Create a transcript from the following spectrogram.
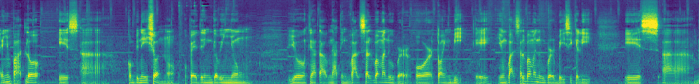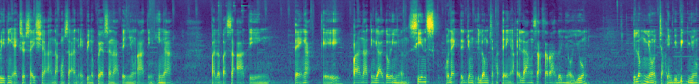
And yung pangatlo is uh, combination, no? O pwede rin gawin yung yung tinatawag nating Valsalva maneuver or Toynbee. Okay? Yung Valsalva maneuver basically is uh, breathing exercise siya na kung saan e pinupwersa natin yung ating hinga palabas sa ating tenga. Okay? Paano natin gagawin yun? Since connected yung ilong tsaka tenga, kailangan sasarado nyo yung ilong nyo tsaka yung bibig nyo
